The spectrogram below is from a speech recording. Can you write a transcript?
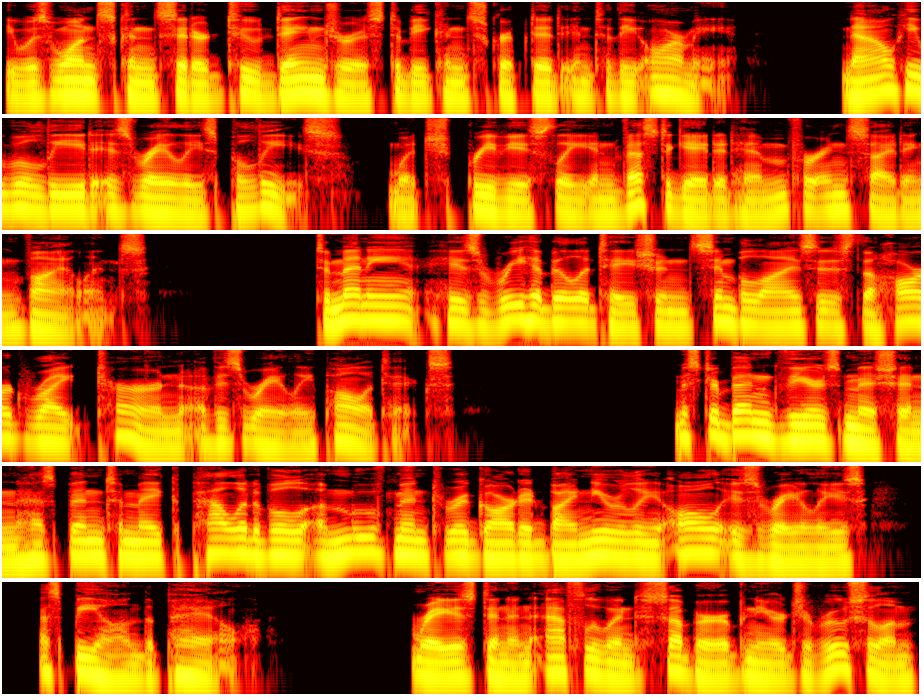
He was once considered too dangerous to be conscripted into the army. Now he will lead Israeli's police, which previously investigated him for inciting violence. To many, his rehabilitation symbolizes the hard right turn of Israeli politics. Mr. Ben Gvir's mission has been to make palatable a movement regarded by nearly all Israelis as beyond the pale. Raised in an affluent suburb near Jerusalem,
